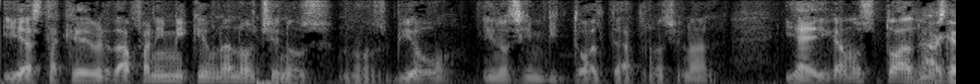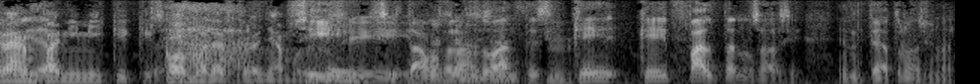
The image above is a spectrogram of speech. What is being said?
Y hasta que de verdad Fanny Mique una noche nos, nos vio y nos invitó al Teatro Nacional. Y ahí, digamos, toda La gran vida- Fanny Mique, que cómo la extrañamos. Sí, Sí. sí, Sí. estábamos hablando antes. ¿Y qué, qué falta nos hace en el Teatro Nacional?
